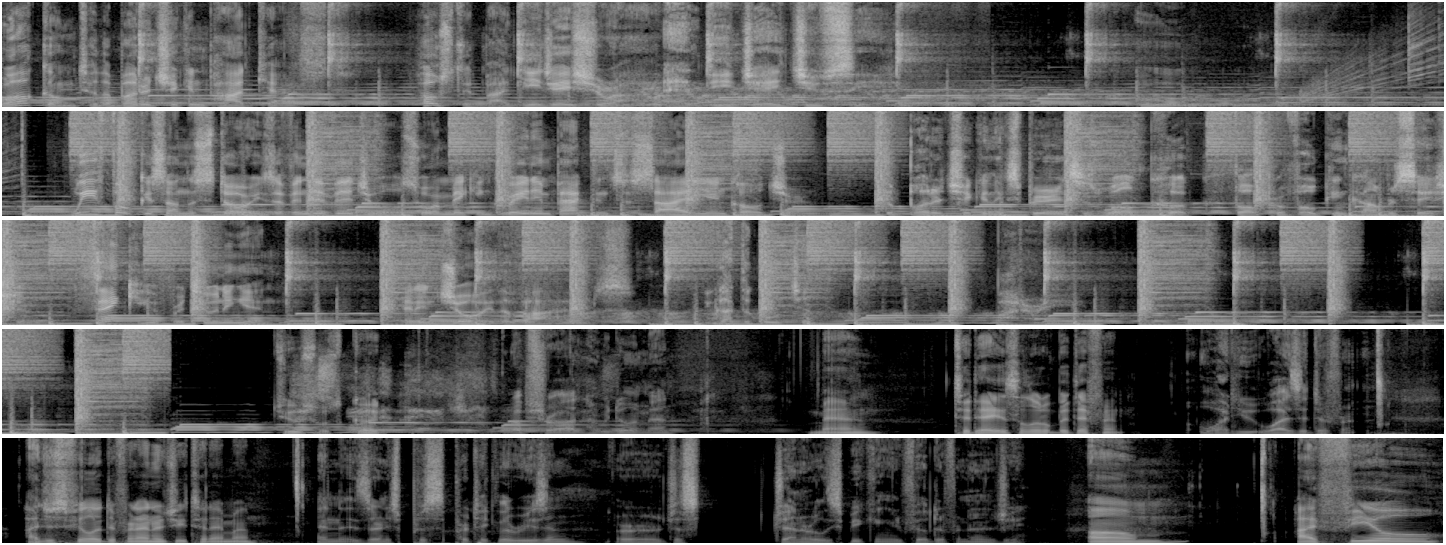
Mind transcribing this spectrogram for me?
Welcome to the Butter Chicken Podcast, hosted by DJ Sharad. and DJ Juicy. We focus on the stories of individuals who are making great impact in society and culture. The butter chicken experience is well cooked, thought provoking conversation. Thank you for tuning in and enjoy the vibes. You got the culture? Sharad? How are we doing, man? Man, today is a little bit different. Why do you? Why is it different? I just feel a different energy today, man. And is there any particular reason, or just generally speaking, you feel different energy? Um, I feel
